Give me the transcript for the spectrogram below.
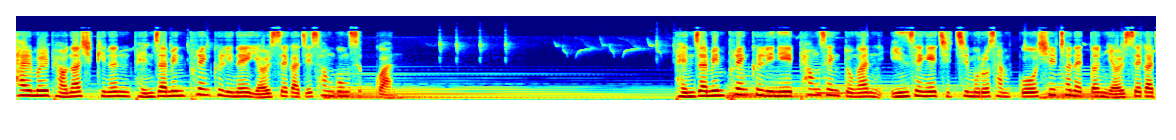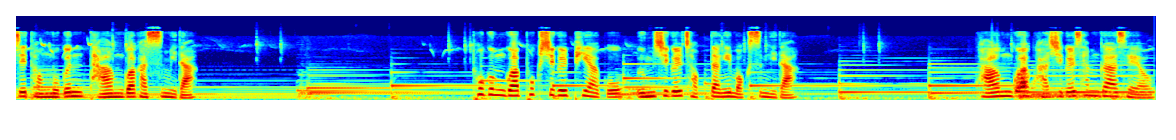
삶을 변화시키는 벤자민 프랭클린의 13가지 성공 습관. 벤자민 프랭클린이 평생 동안 인생의 지침으로 삼고 실천했던 13가지 덕목은 다음과 같습니다. 폭음과 폭식을 피하고 음식을 적당히 먹습니다. 과음과 과식을 삼가하세요.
